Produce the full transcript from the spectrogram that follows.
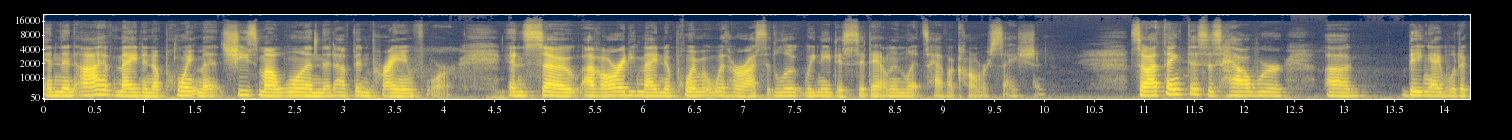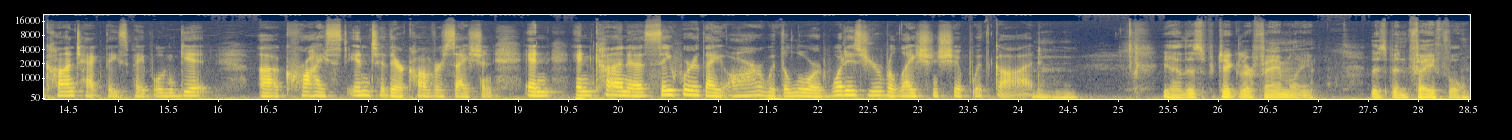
And then I have made an appointment. She's my one that I've been praying for. And so I've already made an appointment with her. I said, Look, we need to sit down and let's have a conversation. So I think this is how we're uh, being able to contact these people and get uh, Christ into their conversation and and kind of see where they are with the Lord. What is your relationship with God? Yeah, this particular family that's been faithful,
